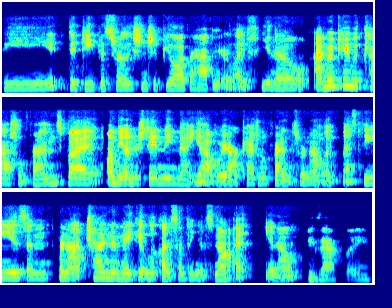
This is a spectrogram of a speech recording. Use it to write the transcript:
be the deepest relationship you'll ever have in your life. You know, I'm okay with casual friends, but on the understanding that, yeah, we are casual friends. We're not like besties and we're not trying to make it look like something it's not, you know? Exactly.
